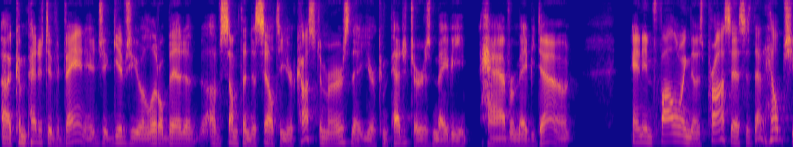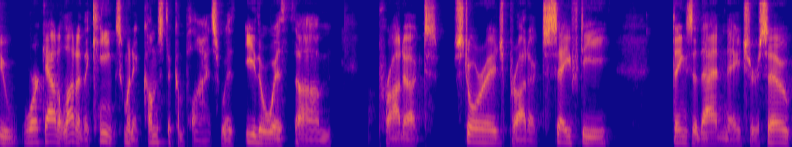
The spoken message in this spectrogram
a competitive advantage. It gives you a little bit of, of something to sell to your customers that your competitors maybe have or maybe don't. And in following those processes, that helps you work out a lot of the kinks when it comes to compliance with either with um, product storage, product safety, things of that nature. So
